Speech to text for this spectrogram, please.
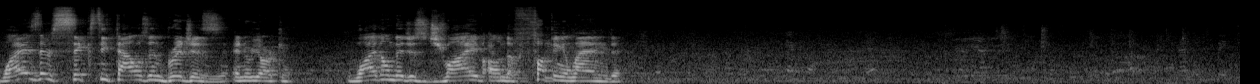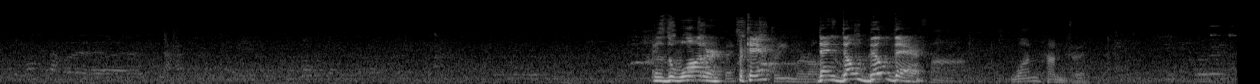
Why is there 60,000 bridges in New York? Why don't they just drive on the fucking land? Because the water, okay? Then don't build there. 100.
